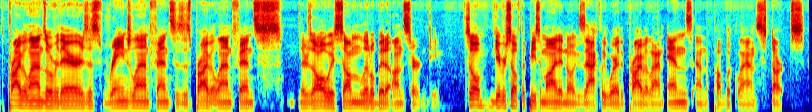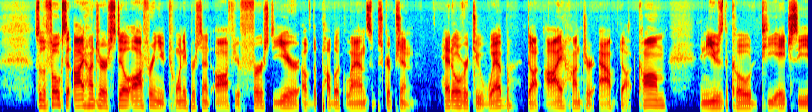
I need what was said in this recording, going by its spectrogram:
The private land's over there. Is this rangeland fence? Is this private land fence? There's always some little bit of uncertainty. So give yourself the peace of mind and know exactly where the private land ends and the public land starts. So the folks at iHunter are still offering you 20% off your first year of the public land subscription. Head over to web.ihunterapp.com and use the code THC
